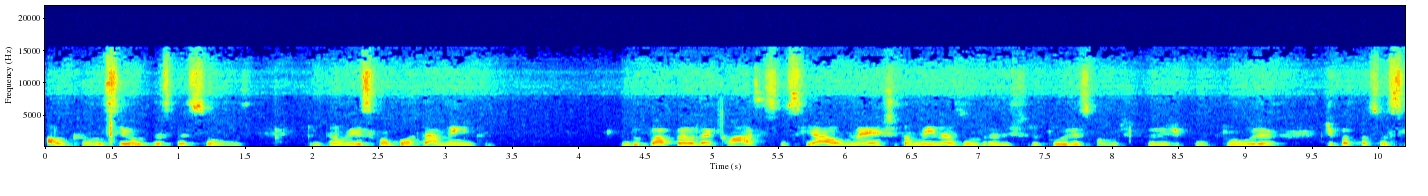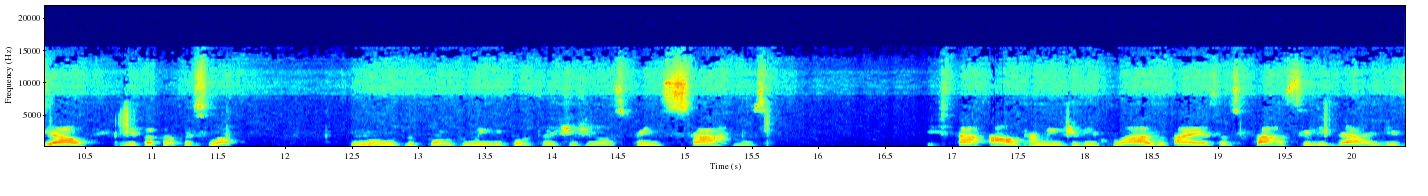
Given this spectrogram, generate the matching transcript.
alcance outras pessoas. Então, esse comportamento do papel da classe social mexe também nas outras estruturas, como estrutura de cultura, de papel social e de papel pessoal. Um outro ponto muito importante de nós pensarmos está altamente vinculado a essas facilidades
